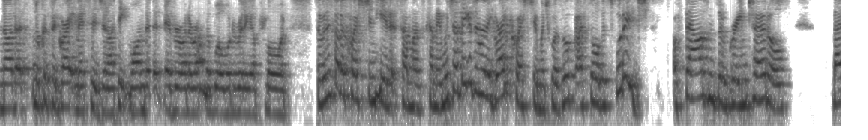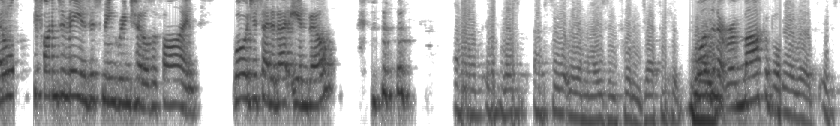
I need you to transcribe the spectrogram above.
No, that's, look, it's a great message and I think one that everyone around the world would really applaud. So we just got a question here that someone's come in, which I think is a really great question, which was, look, I saw this footage of thousands of green turtles. They all fine to me. Does this mean green turtles are fine? What would you say to that, Ian Bell? Um, it was absolutely amazing footage. I think it wasn't it remarkable. No, it's, it's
